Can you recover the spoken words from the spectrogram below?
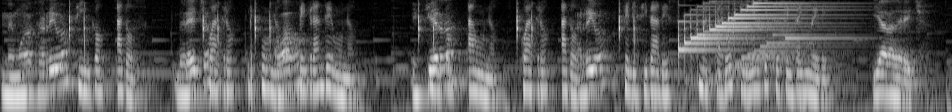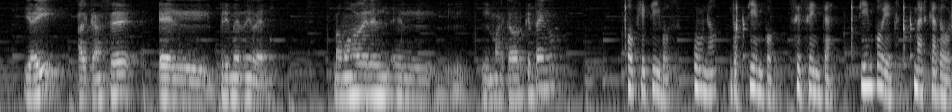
Me muevo hacia arriba, 5 a 2. derecha, 4, B 1, Abajo. B grande 1, izquierda, 5, A 1, 4, A 2. Arriba. Felicidades, marcador 569. y a la derecha. Y ahí alcancé el primer nivel. Vamos a ver el, el- el marcador que tengo. Objetivos, 1, 2, tiempo, 60, tiempo ex, marcador,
